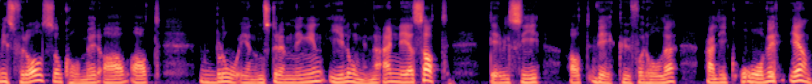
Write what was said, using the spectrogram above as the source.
misforhold som kommer av at blodgjennomstrømningen i lungene er nedsatt. Dvs. Si at VQ-forholdet er lik over 1.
